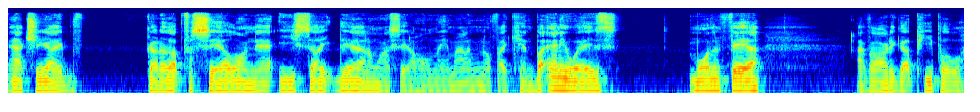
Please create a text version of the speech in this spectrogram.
Actually, I've got it up for sale on that e-site there. I don't want to say the whole name. I don't even know if I can. But anyways, more than fair. I've already got people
